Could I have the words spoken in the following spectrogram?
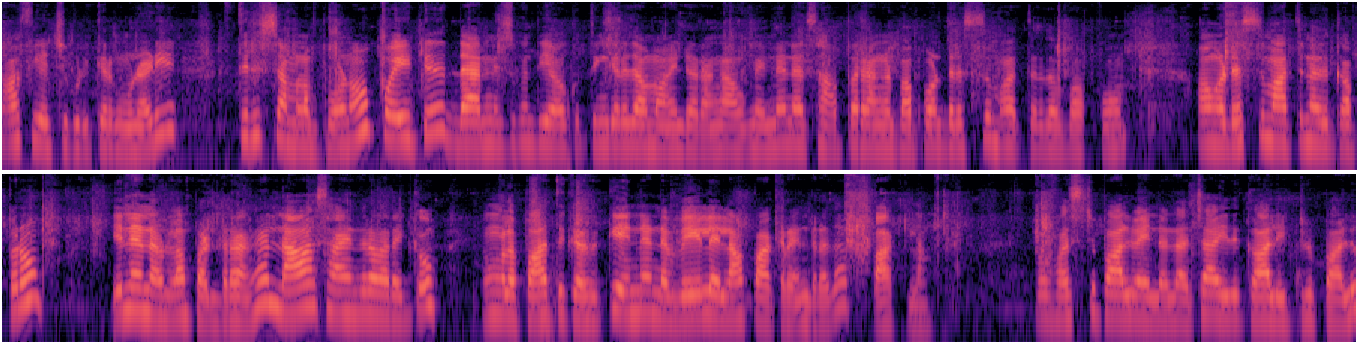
காஃபி வச்சு குடிக்கிறதுக்கு முன்னாடி திருச்சம்பளம் போனோம். போயிட்டு தரணி சந்தியாவுக்கு திங்கிறதா வாங்கிட்டு வராங்க. அவங்க என்னென்ன சாப்பிட்றாங்கன்னு பார்ப்போம். ட்ரெஸ்ஸு மாற்றுறத பார்ப்போம். அவங்க ட்ரெஸ்ஸு மாற்றினதுக்கப்புறம் என்னென்னலாம் பண்ணுறாங்க நான் சாயந்தரம் வரைக்கும் இவங்களை பார்த்துக்கிறதுக்கு என்னென்ன வேலையெல்லாம் பார்க்குறேன்றதை பார்க்கலாம். இப்போ ஃபஸ்ட்டு பால் வாங்கிட்டு வந்தாச்சா? இது கால் லிட்ரு பால்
